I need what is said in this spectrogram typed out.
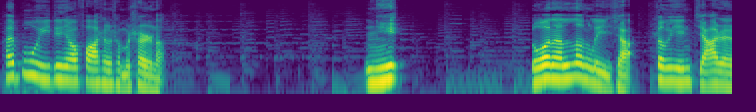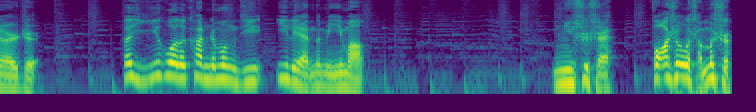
还不一定要发生什么事儿呢。你，罗南愣了一下，声音戛然而止。他疑惑的看着梦姬，一脸的迷茫。你是谁？发生了什么事？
